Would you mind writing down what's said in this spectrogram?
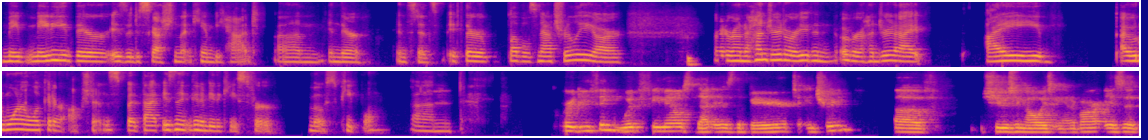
Maybe, maybe there is a discussion that can be had um, in their instance. If their levels naturally are right around 100 or even over 100 i i i would want to look at our options but that isn't going to be the case for most people um, or do you think with females that is the barrier to entry of choosing always Anavar? Is it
